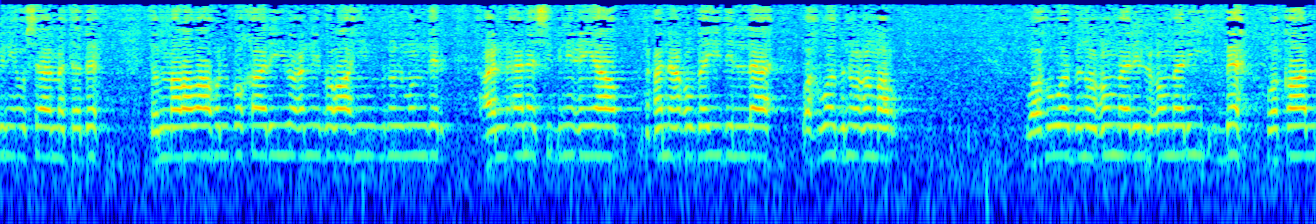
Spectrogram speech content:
بن أسامة به. ثم رواه البخاري عن إبراهيم بن المنذر عن أنس بن عياض عن عبيد الله وهو ابن عمر وهو ابن عمر العمري به وقال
